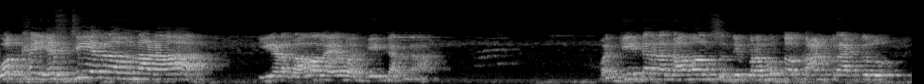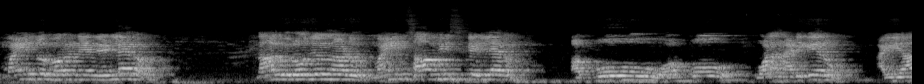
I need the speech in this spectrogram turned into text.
ఒక్క ఎస్టీ అన్న ఉన్నాడా? ఇక్కడ కావాలే వర్గీకరణ. వర్గీకరణ కావాల్సింది ప్రభుత్వ కాంట్రాక్టులు. మైన్లు మొన్న నేను వెళ్ళాను. నాలుగు రోజుల నాడు మైన్స్ ఆఫీస్కి వెళ్ళాను. అబ్బో అబ్బో వాళ్ళని అడిగారు అయ్యా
